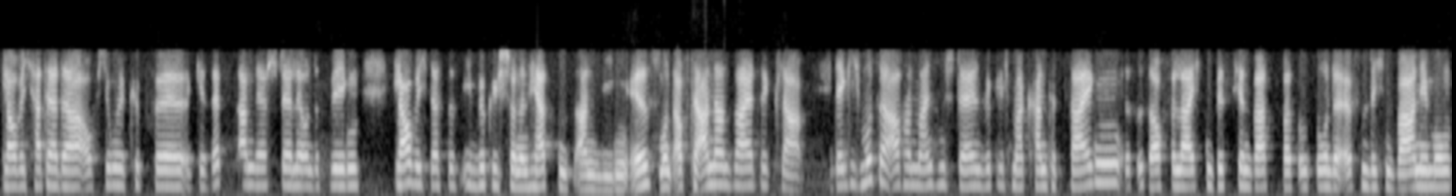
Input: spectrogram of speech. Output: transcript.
glaube ich, hat er da auf junge Köpfe gesetzt an der Stelle. Und deswegen glaube ich, dass das ihm wirklich schon ein Herzensanliegen ist. Und auf der anderen Seite, klar, denke ich, muss er auch an manchen Stellen wirklich markante zeigen. Das ist auch vielleicht ein bisschen was, was uns so in der öffentlichen Wahrnehmung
